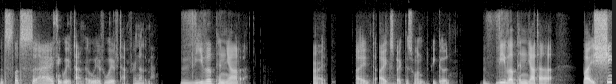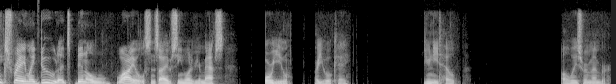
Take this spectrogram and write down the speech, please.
Let's let's I think we have time. We have we have time for another map. Viva Pinata. Alright. I I expect this one to be good. Viva Pinata by Shinxray, my dude. It's been a while since I have seen one of your maps. Or you. Are you okay? Do you need help? Always remember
